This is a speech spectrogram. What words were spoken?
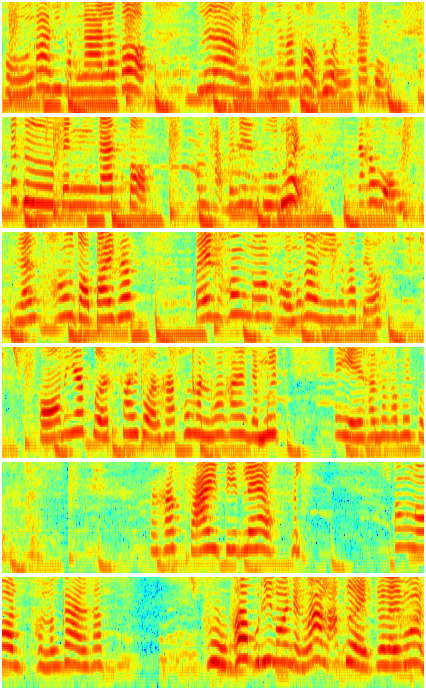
ของน้องก้าที่ทำแล้วก็เรื่องสิ่งที่เขาชอบด้วยนะครับผมก็คือเป็นการตอบคำถามไปในตัวด้วยนะครับผมและห้องต่อไปครับ เป็นห้องนอนของน้องกาเองนะครับเดี๋ยวขออนุญาตเปิดไฟก่อนนะครับเพราะมันค่อนข้างจะมืดให้เห็นนะครับนะครับไม่เปิดไฟนะครับ ไฟติดแล้ว ห้องนอนของน้องกายนะครับ หูผ้าปูที่นอนอย่างน่ารักเลยโดเรมอน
